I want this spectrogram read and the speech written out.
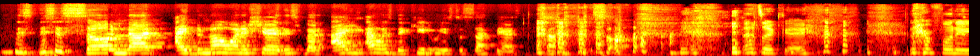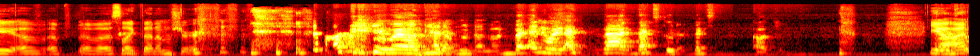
this is this is so not i do not want to share this but i i was the kid who used to suck their thumb. So that's okay. There are plenty of, of, of, us like that i'm sure. Okay well i'm glad i'm not alone. But anyway I, that that's good. That's out. Yeah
